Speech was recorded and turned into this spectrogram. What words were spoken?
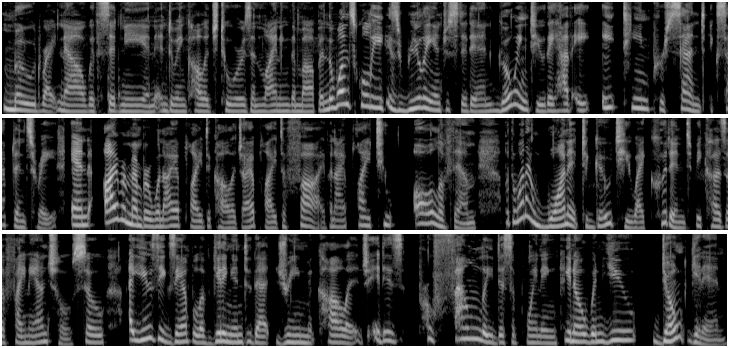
mode right now with Sydney and, and doing college tours and lining them up. And the one school he is really interested in going to, they have a 18% acceptance rate. And I remember when I applied to college, I applied to five and I applied to all of them. But the one I wanted to go to, I couldn't because of financial. So I use the example of getting into that dream college. It is profoundly disappointing, you know, when you don't get in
